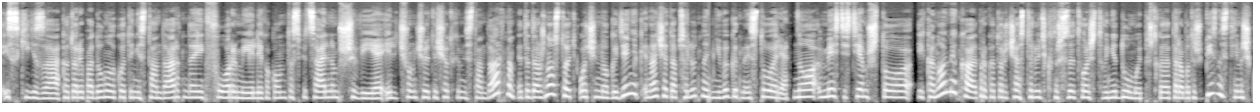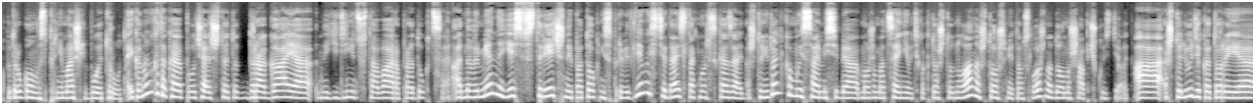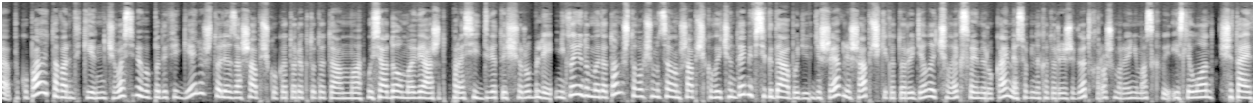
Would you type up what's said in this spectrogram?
эскиза, который подумал о какой-то нестандартной форме или каком-то специальном шве или чем-то еще таким нестандартном, это должно стоить очень много денег, иначе это абсолютно невыгодная история. Но вместе с тем, что экономика, про которую часто люди, которые создают творчество, не думают, потому что когда ты работаешь в бизнесе, ты немножко по-другому воспринимаешь любой труд. Экономика такая получается, что это дорогая на единицу товара продукция. Одновременно есть встречный поток несправедливости, да, если так можно сказать, что не только мы сами себя можем оценивать как то, что ну ладно, что ж, мне там сложно дома шапочку сделать, а что люди, которые покупают товар, такие, ничего себе, вы подофигели, что ли, за шапочку, которую кто-то там у себя дома вяжет, просить 2000 рублей. И никто не думает о том, что, в общем и целом, шапочка в H&M всегда будет дешевле шапочки, которые делает человек своими руками, особенно который живет в хорошем районе Москвы. Если он считает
